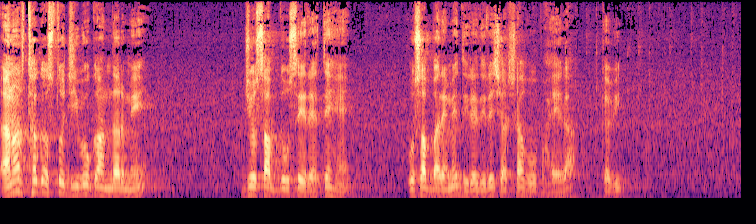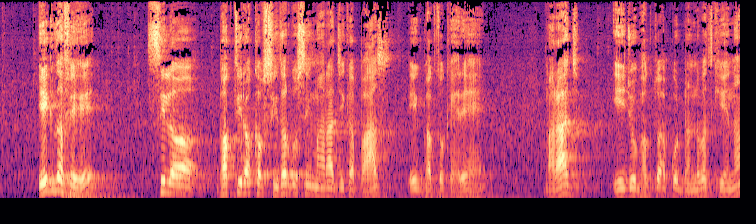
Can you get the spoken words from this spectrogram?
अनर्थग्रस्त जीवों का अंदर में जो सब दोषे रहते हैं वो सब बारे में धीरे धीरे चर्चा हो पाएगा कभी। एक दफे शिल भक्ति रखब श्रीधर गोस्वामी महाराज जी का पास एक भक्त तो कह रहे हैं, महाराज, ये जो भक्त आपको दंडवत किए ना,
